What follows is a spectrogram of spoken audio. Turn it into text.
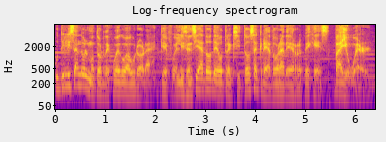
utilizando el motor de juego Aurora, que fue licenciado de otra exitosa creadora de RPGs, BioWare.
